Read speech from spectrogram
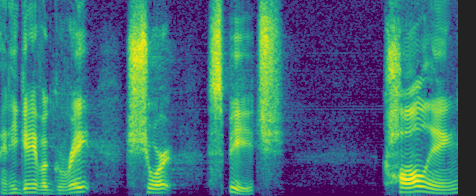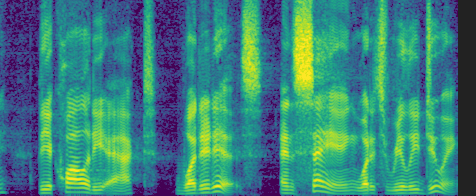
And he gave a great short speech calling the Equality Act what it is and saying what it's really doing.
